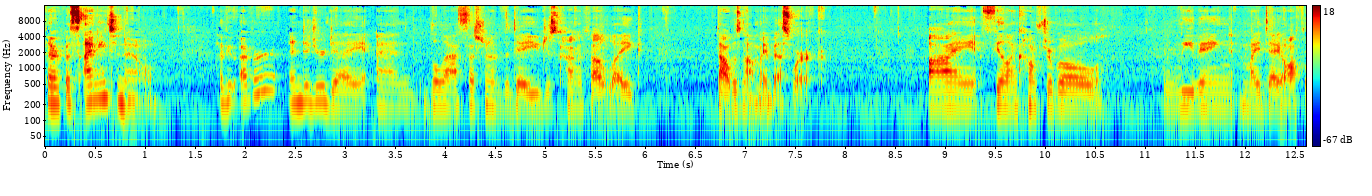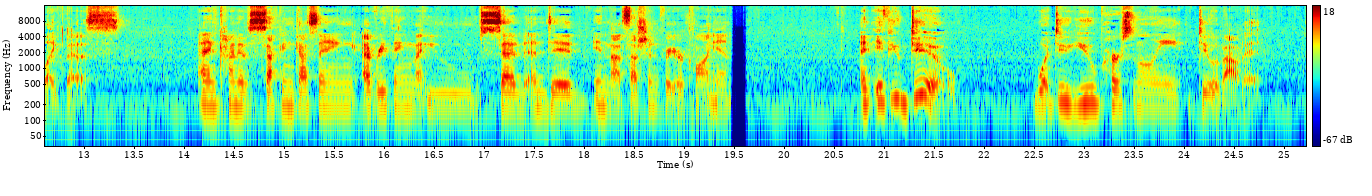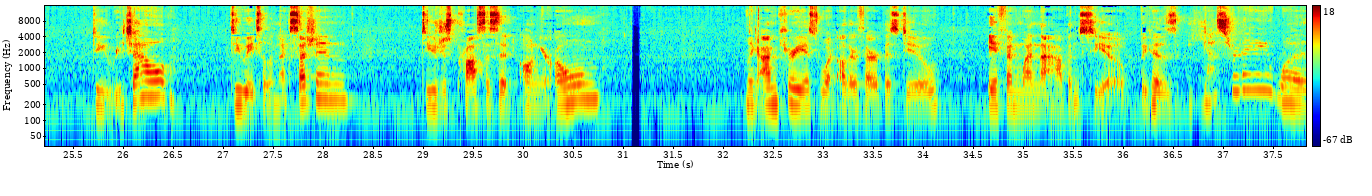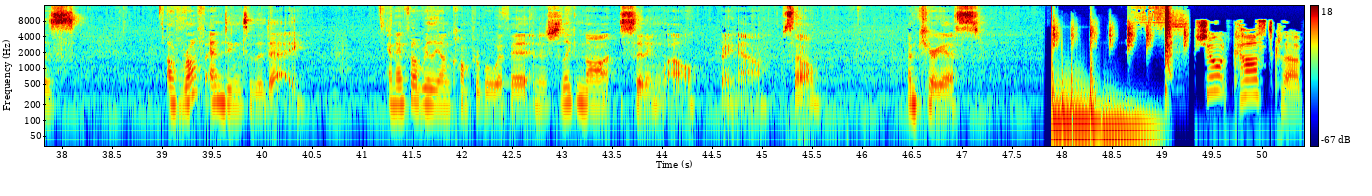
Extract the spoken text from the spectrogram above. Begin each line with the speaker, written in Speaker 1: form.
Speaker 1: Therapist, I need to know have you ever ended your day and the last session of the day you just kind of felt like that was not my best work? I feel uncomfortable leaving my day off like this and kind of second guessing everything that you said and did in that session for your client. And if you do, what do you personally do about it? Do you reach out? Do you wait till the next session? Do you just process it on your own? Like, I'm curious what other therapists do if and when that happens to you. Because yesterday was a rough ending to the day. And I felt really uncomfortable with it. And it's just like not sitting well right now. So I'm curious.
Speaker 2: Short Cast Club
